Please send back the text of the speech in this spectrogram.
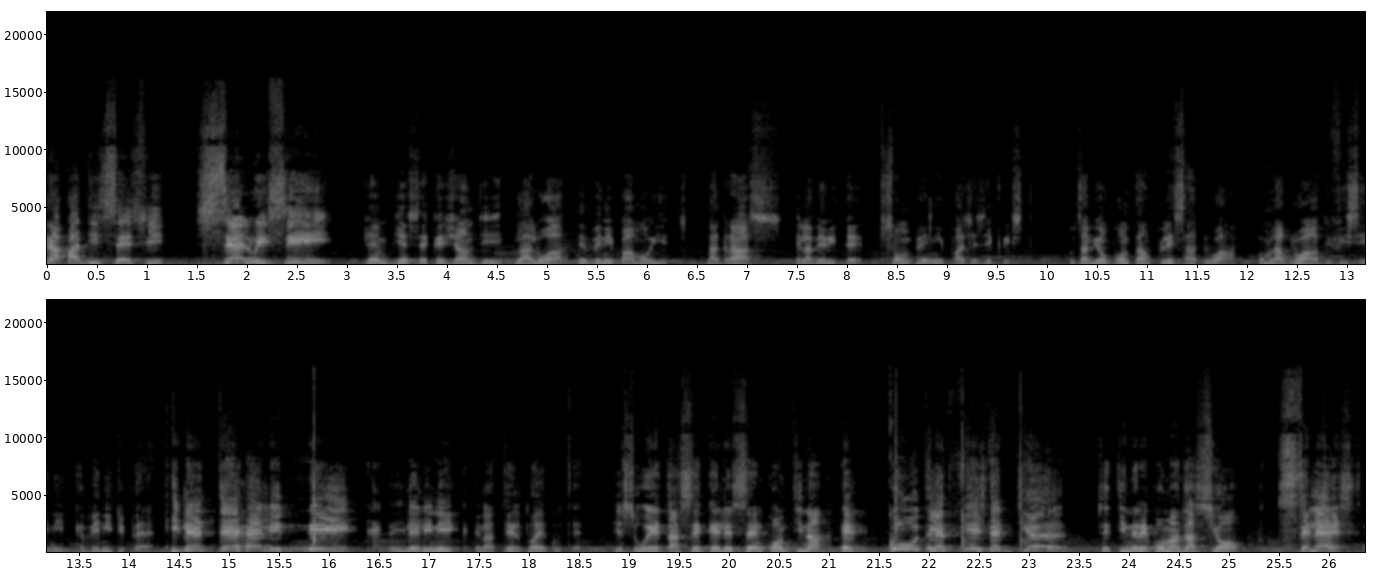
n'a pas dit ceci. Celui-ci. J'aime bien ce que Jean dit. La loi est venue par Moïse. La grâce et la vérité sont venues par Jésus-Christ. Nous avions contemplé sa gloire comme la gloire du Fils unique venu du Père. Il était l'unique. Il est l'unique et la terre doit écouter. Je souhaite à ce que les cinq continents écoutent les fils de Dieu. C'est une recommandation céleste.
